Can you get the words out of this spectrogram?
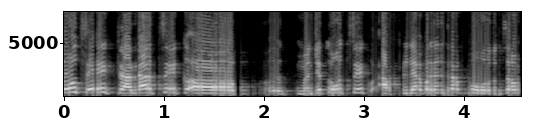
तोच एक त्यालाच एक म्हणजे तोच एक आपल्यापर्यंत पोहोचव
